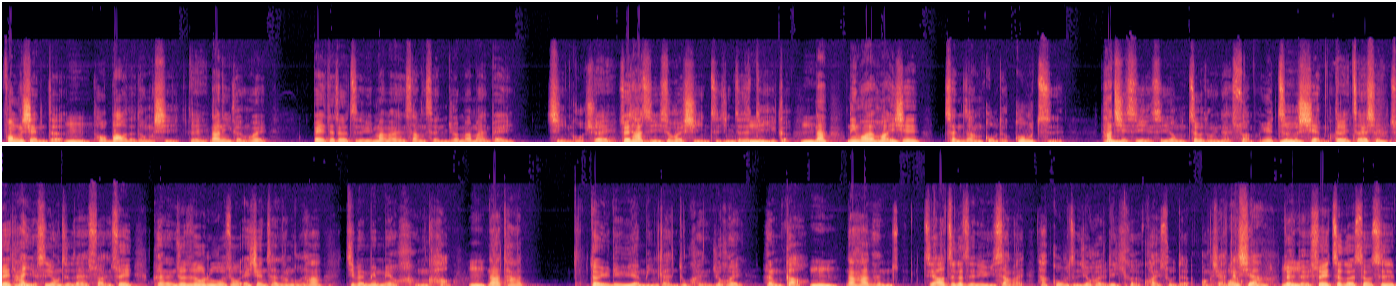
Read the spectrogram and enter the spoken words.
风险的投报的东西，对，那你可能会被它这个值率慢慢的上升，你就慢慢被吸引过去。对，所以它实际是会吸引资金，这是第一个。那另外的话，一些成长股的估值。它其实也是用这个东西在算嘛，因为折现嘛，对折现，所以它也是用这个在算，所以可能就是说，如果说一些成长股它基本面没有很好，嗯，那它对于利率的敏感度可能就会很高，嗯，那它可能只要这个值率一上来，它估值就会立刻快速的往下掉，下，对对，所以这个时候是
